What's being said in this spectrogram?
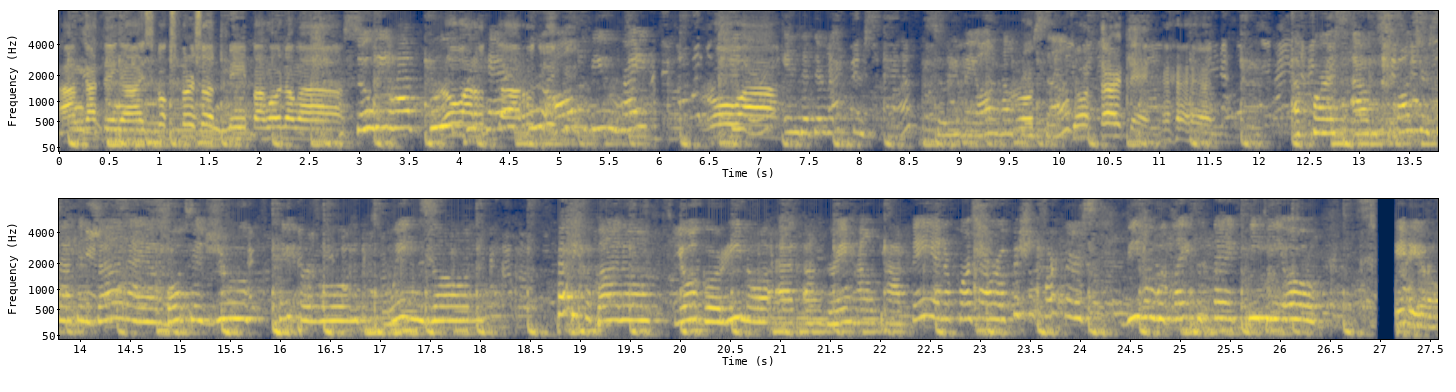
Ang dating ah, spokesperson ni Pangulong ah, So we have food Roa Rod- prepared uh, for all of you right Roa- in the director's club. So you may all help Rod yourself. Duterte. Of course, our sponsors natin dyan ay ang Botejyu, Paper Moon, Wing Zone, Yogorino at ang Greyhound Cafe. And of course, our official partners, Viva would like to thank PPO Radio.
